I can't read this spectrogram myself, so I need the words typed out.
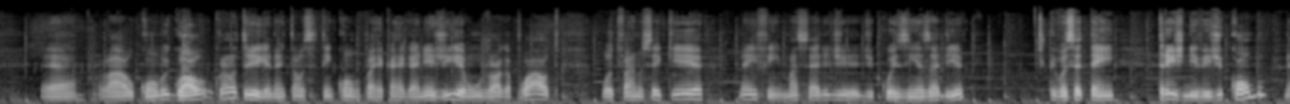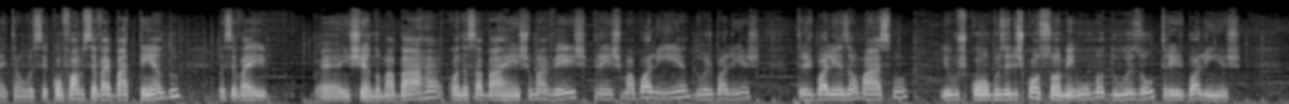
é, lá o combo igual o Chrono Trigger, né? Então você tem combo para recarregar energia, um joga pro alto, o outro faz não sei o que, né? Enfim, uma série de, de coisinhas ali. E você tem três níveis de combo, né? Então você, conforme você vai batendo, você vai é, enchendo uma barra. Quando essa barra enche uma vez, preenche uma bolinha, duas bolinhas, três bolinhas é o máximo. E os combos eles consomem uma, duas ou três bolinhas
